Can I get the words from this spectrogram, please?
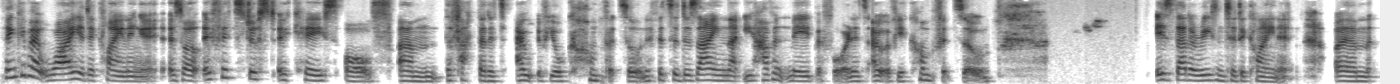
Think about why you're declining it as well. If it's just a case of um, the fact that it's out of your comfort zone, if it's a design that you haven't made before and it's out of your comfort zone, is that a reason to decline it? Um,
